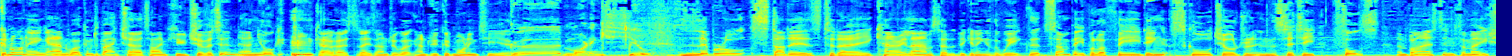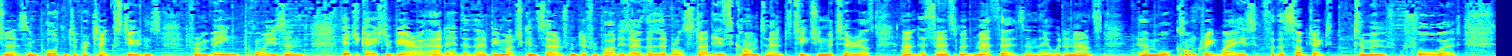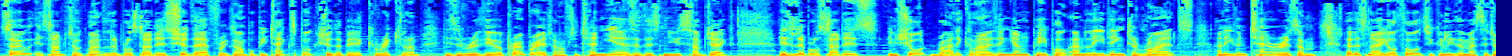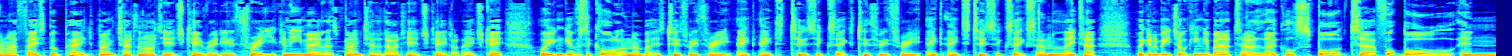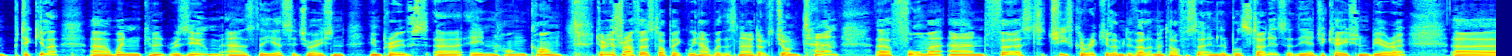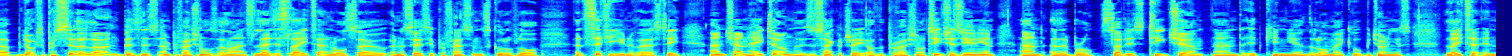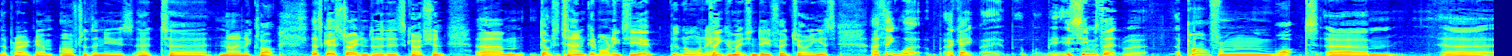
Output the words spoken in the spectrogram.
Good morning and welcome to Backchat. I'm Hugh Chiverton and your co-host today is Andrew Work. Andrew, good morning to you. Good morning, Hugh. Liberal studies today. Carrie Lam said at the beginning of the week that some people are feeding school children in the city false and biased information. It's important to protect students from being poisoned. The Education Bureau added that there'd be much concern from different bodies over the liberal studies content, teaching materials and assessment methods and they would announce uh, more concrete ways for the subject to move forward. So it's time to talk about liberal studies. Should there, for example, be textbooks? Should there be a curriculum? Is a review appropriate after 10 years of this new subject? Is liberal studies, in short, radicalising young people and leading to riots and even terrorism? Let us know your thoughts. You can leave a message on our Facebook page, Backchat and RTHK Radio 3. You can email us, backchat at rthk.hk, or you can give us a call. Our number is 233 88266, 233 88266. And later, we're going to be talking about uh, local sport, uh, football in particular. Uh, when can it resume as the uh, situation improves uh, in Hong Kong? Joining us for our first topic, we have with us now Dr. John Tan, uh, former and first Chief Curriculum Development Officer in Liberal Studies at the Education Bureau. Uh, Dr. Priscilla Leung, Business and Professionals Alliance legislator and also an Associate Professor in the School of Law at City University. And Chan Hei Tung, who's the Secretary of the Professional Teachers Union and a Liberal Studies teacher. And Ip Kin Yuen, the lawmaker, will be joining us later in the programme after the news at uh, nine o'clock. Let's go straight into the discussion. Um, Dr. Tan, good morning to you. Good morning. Thank you very much indeed for joining us. I think what, okay, it seems that uh, apart from what um, uh,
